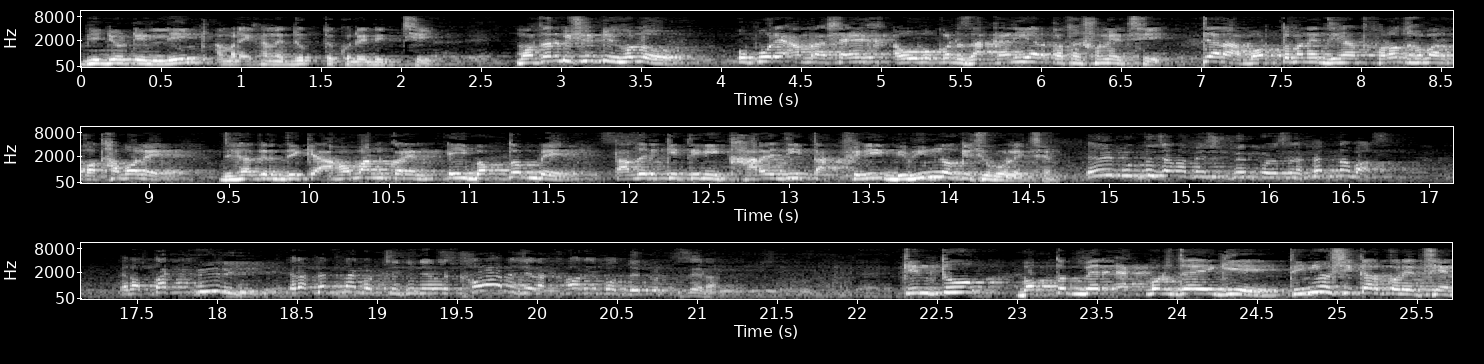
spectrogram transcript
ভিডিওটির লিঙ্ক আমরা এখানে যুক্ত করে দিচ্ছি। মজার বিষয়টি হলো উপরে আমরা শেখ আবু বকর জাকারিয়ার কথা শুনেছি। যারা বর্তমানে জিহাদ ফরজ হবার কথা বলে জিহাদের দিকে আহ্বান করেন এই বক্তব্যে তাদেরকে তিনি খারেজি তাকফিরি বিভিন্ন কিছু বলেছেন। এই বুদ্ধি যারা বেশ বের করেছে ফেতনাবাস এরা তাকফিরি এরা ফেতনা করছে দুনিয়ার খাওয়ারে যারা খাওয়ারের পথ বের করতেছে এরা। কিন্তু বক্তব্যের এক পর্যায়ে গিয়ে তিনিও স্বীকার করেছেন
